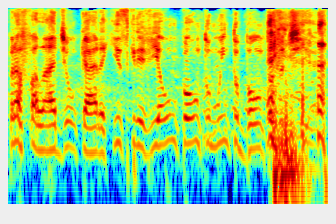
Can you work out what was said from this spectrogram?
para falar de um cara que escrevia um conto muito bom todo dia.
